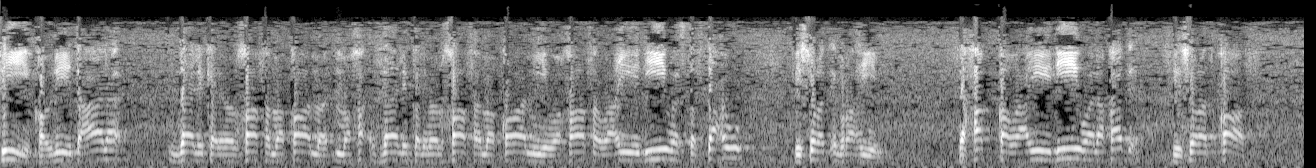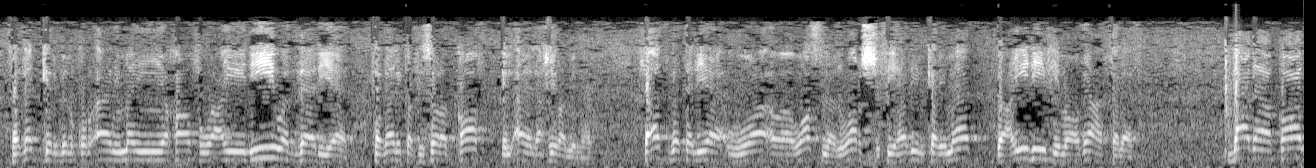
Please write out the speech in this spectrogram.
في قوله تعالى ذلك لمن خاف مقام ذلك لمن خاف مقامي وخاف وعيدي واستفتحوا في سورة إبراهيم. فحق وعيدي ولقد في سورة قاف. فذكر بالقرآن من يخاف وعيدي والذاريات. كذلك في سورة قاف الآية الأخيرة منها. فأثبت الياء وصلا ورش في هذه الكلمات وعيدي في مواضع الثلاثة بعدها قال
